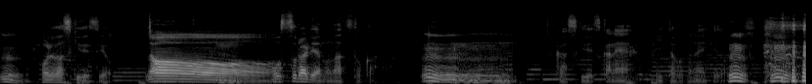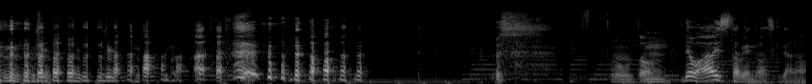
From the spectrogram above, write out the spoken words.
ううん。俺は好きですよ。ああオーストラリアの夏とか。うん。うんうんうんが好きですかね。行ったことないけど。うんうんほん。とうん。でもアイス食べるのは好きだな。あ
